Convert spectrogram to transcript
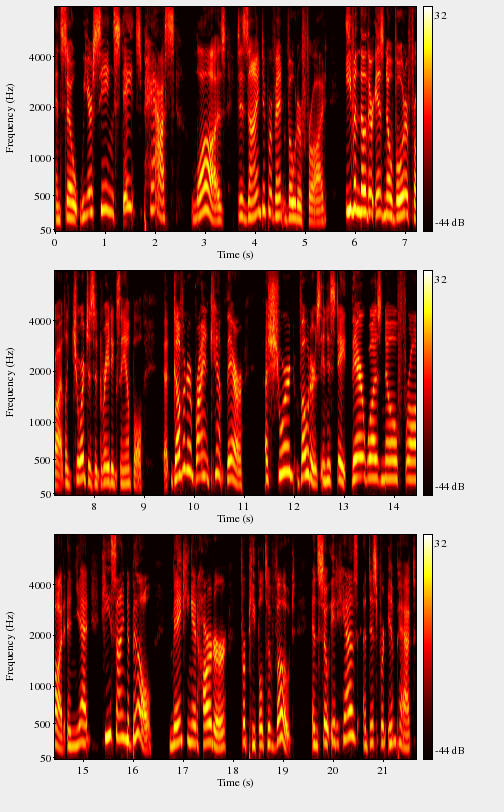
And so we are seeing states pass laws designed to prevent voter fraud, even though there is no voter fraud. Like Georgia is a great example. Uh, Governor Brian Kemp there assured voters in his state there was no fraud. And yet he signed a bill making it harder for people to vote. And so it has a disparate impact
